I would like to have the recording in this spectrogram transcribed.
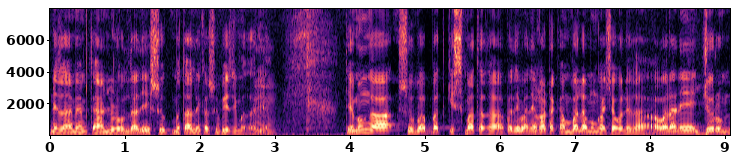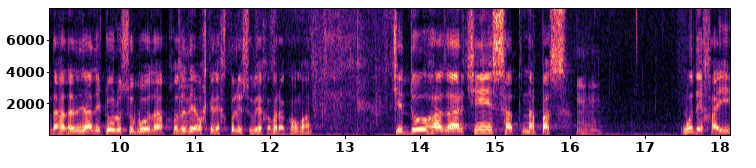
نظام امتحان جوړول دا د متعلقه صوبې ذمه داري ده. زمونږ صوبه بدقسمته ده، په دې باندې غټه کمبله مونږ اچولې ده، اولنی جرم دا ده، دا د ټولو صوبو ده، خو زه دې وخت کې د خپلې صوبې خبره کوم چې دوهزارچې ست نه پس، ودې ښايي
